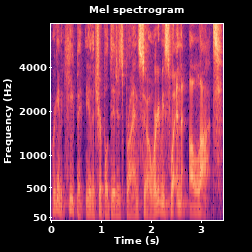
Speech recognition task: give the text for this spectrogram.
we're going to keep it near the triple digits, Brian. So we're going to be sweating a lot.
